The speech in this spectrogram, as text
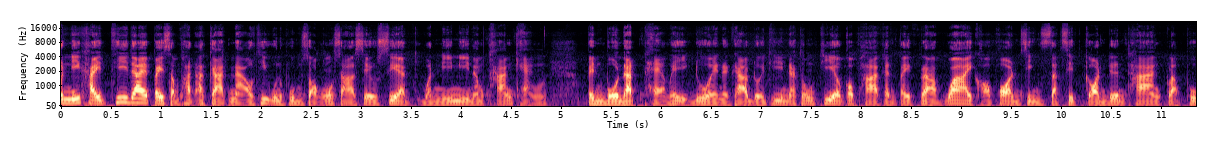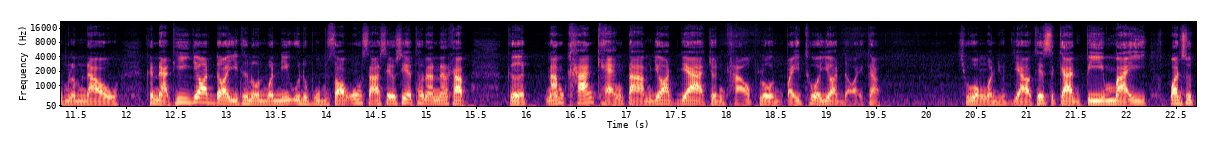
วันนี้ใครที่ได้ไปสัมผัสอากาศหนาวที่อุณหภูมิ 2 องศาเซลเซียส วันนี้มีน้ำค้างแข็งเป็นโบนัสแถมให้อีกด้วยนะครับ โดยที่นักท่องเที่ยวก็พากันไปกราบไหว้ขอพรสิ่งศักดิ์สิทธิ์ก่อนเดินทางกลับภูมิลำเนา ขณะที่ยอดดอยอินทนนท์วันนี้อุณหภูมิ 2 องศาเซลเซียสเท่านั้นนะครับ เกิดน้ำค้างแข็งตามยอดหญ้าจนขาวโพลนไปทั่วยอดดอยครับ ช่วงวันหยุดยาวเทศกาลปีใหม่ วันสุด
